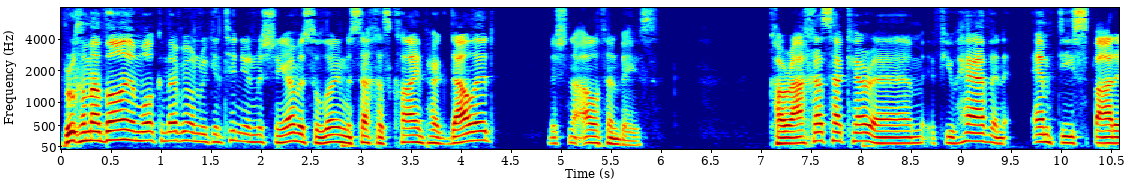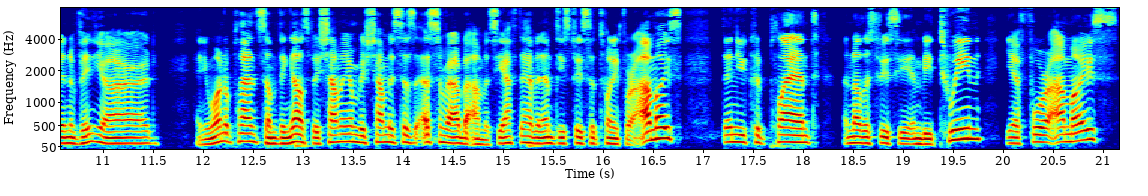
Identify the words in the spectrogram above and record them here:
Brucham Abba and welcome everyone. We continue in Mishnah Yom, so learning Meseches Kilayim, Perek Daled, Mishnah Aleph and Beis. Karachas HaKerem, if you have an empty spot in a vineyard and you want to plant something else, Beis Shammai Yom Beis Shammai says Esem Arba Amos, you have to have an empty space of 24 Amos, then you could plant another species in between. You have four Amos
